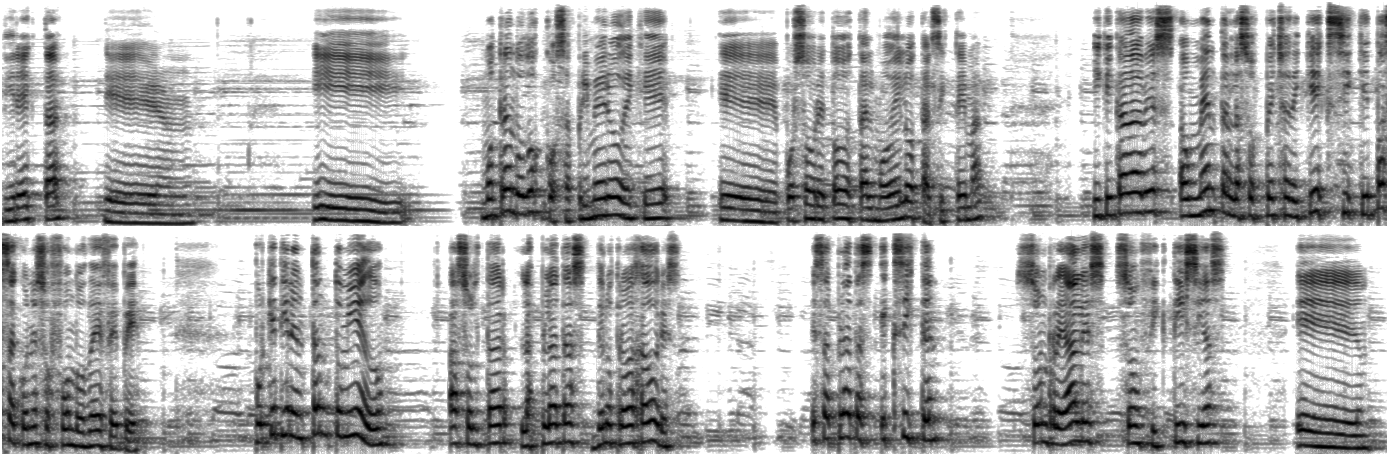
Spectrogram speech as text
directa eh, y mostrando dos cosas. Primero, de que eh, por sobre todo está el modelo, está el sistema, y que cada vez aumentan la sospecha de qué, qué pasa con esos fondos de AFP. ¿Por qué tienen tanto miedo a soltar las platas de los trabajadores? Esas platas existen, son reales, son ficticias. Eh,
